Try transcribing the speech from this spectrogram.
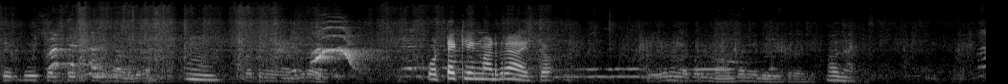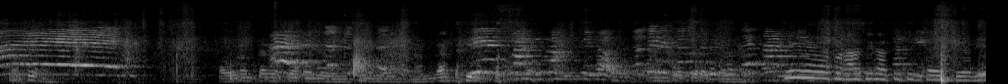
ತೆಗೆದು ಸ್ವಲ್ಪ ಕ್ಲೀನ್ ಮಾಡಿದ್ರೆ ಹ್ಞೂ ಹೊಟ್ಟೆ ಕ್ಲೀನ್ ಮಾಡಿದ್ರೆ ಆಯಿತು. ಏನಿಲ್ಲ ಬರೀ ಮಾಂಸನೇ ಇದೆ ಇದರಲ್ಲಿ ಹೌದಾ ನೀವೇ ರಾಸಿ ರಾಸಿ ತಿಂತಾ ಇರ್ತೀವಿ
